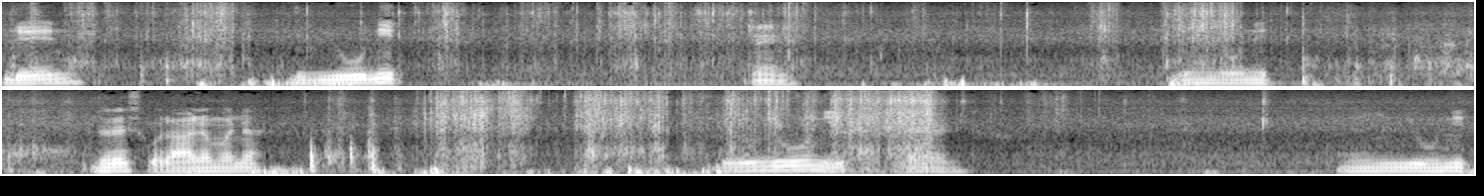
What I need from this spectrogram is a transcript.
then yung unit. Yan yung unit. The rest wala naman na. Yung unit ayan yung unit.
